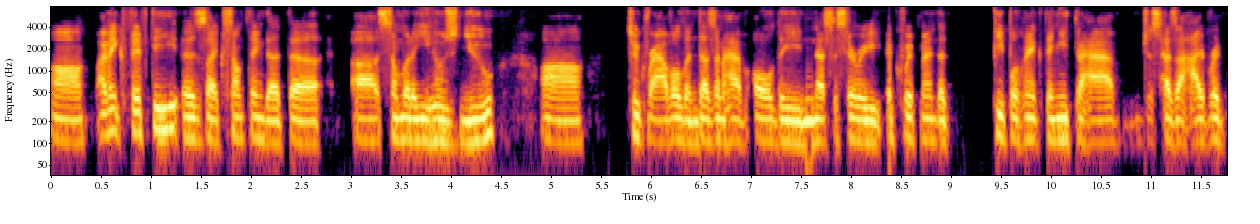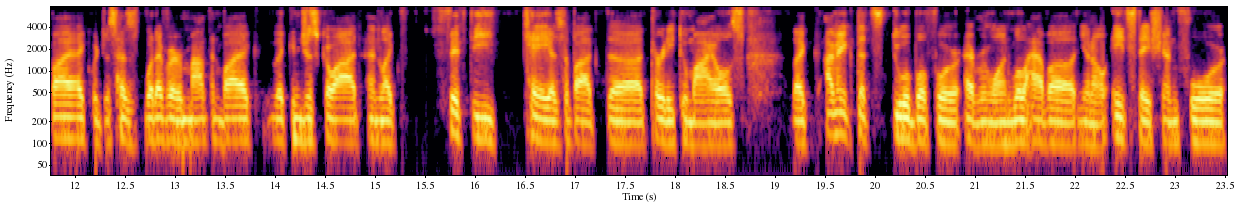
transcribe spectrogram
Uh, I think 50 is like something that uh, uh, somebody who's new uh, to gravel and doesn't have all the necessary equipment that people think they need to have just has a hybrid bike or just has whatever mountain bike they can just go out and like 50k is about uh, 32 miles. Like i think that's doable for everyone. We'll have a you know eight station for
